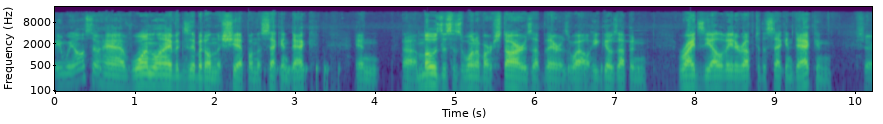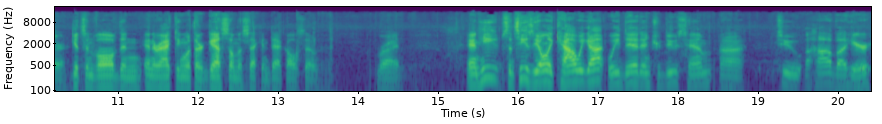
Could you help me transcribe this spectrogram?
And we also have one live exhibit on the ship on the second deck, and uh, Moses is one of our stars up there as well. He goes up and rides the elevator up to the second deck and Sure. gets involved in interacting with our guests on the second deck also. Right. And he, since he's the only cow we got, we did introduce him uh, to Ahava here.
